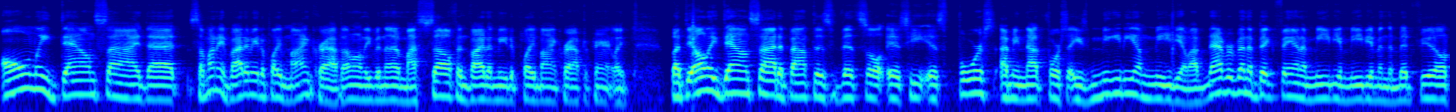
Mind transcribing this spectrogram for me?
only downside that somebody invited me to play Minecraft, I don't even know, myself invited me to play Minecraft apparently. But the only downside about this Witsel is he is forced, I mean, not forced, he's medium, medium. I've never been a big fan of medium, medium in the midfield.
